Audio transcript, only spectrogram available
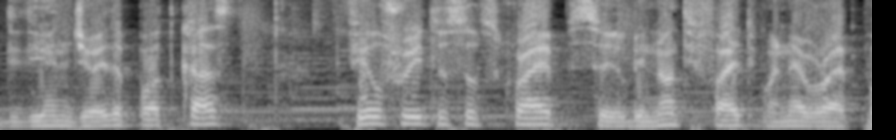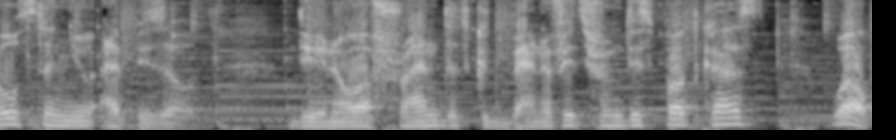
did you enjoy the podcast? Feel free to subscribe so you'll be notified whenever I post a new episode. Do you know a friend that could benefit from this podcast? Well,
